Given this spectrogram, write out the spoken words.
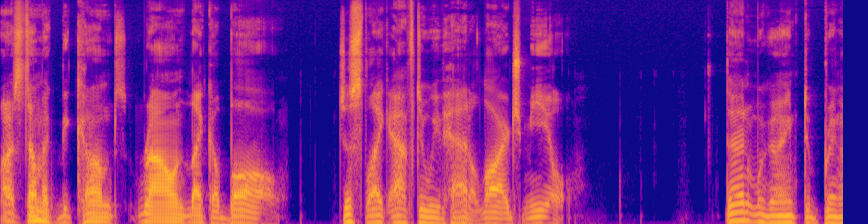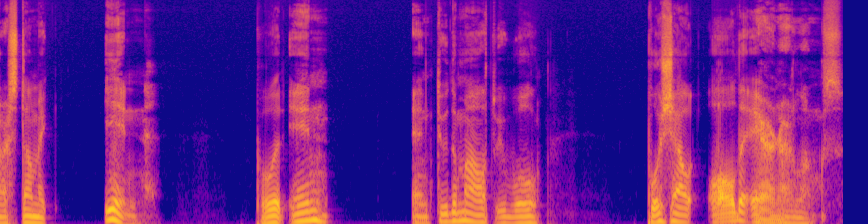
our stomach becomes round like a ball, just like after we've had a large meal. Then we're going to bring our stomach in, pull it in, and through the mouth we will push out all the air in our lungs.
